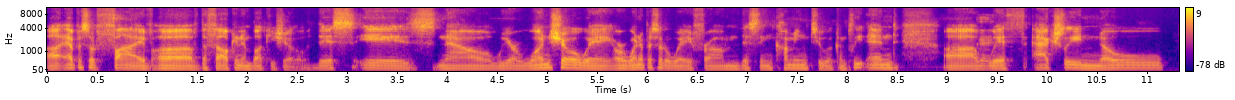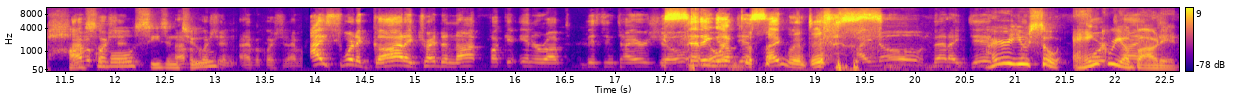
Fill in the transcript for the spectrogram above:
uh, episode five of the Falcon and Bucky show. This is now we are one show away or one episode away from this thing coming to a complete end, uh, Okay. with actually no I have a possible question. season I have a two. question. I have a question. I, have- I swear to God, I tried to not fucking interrupt this entire show. He's setting up the segment, dude. I know that I did. Why are you like, so angry about it?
